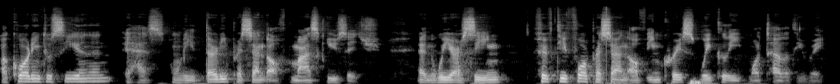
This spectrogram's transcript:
according to CNN, it has only 30% of mask usage, and we are seeing 54% of increased weekly mortality rate.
